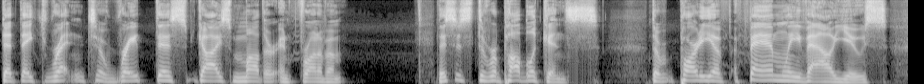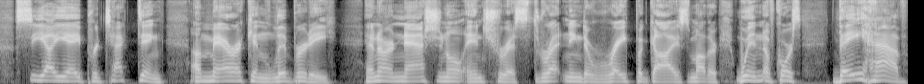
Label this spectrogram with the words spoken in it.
that they threatened to rape this guy's mother in front of him. This is the Republicans, the party of family values, CIA protecting American liberty and our national interests, threatening to rape a guy's mother. When, of course, they have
